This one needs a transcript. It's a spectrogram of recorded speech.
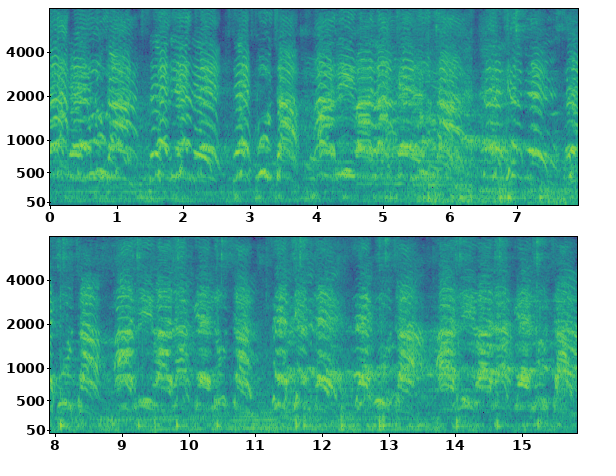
las que luchan. Se siente, se escucha, arriba las que luchan. Se siente, se escucha, arriba las que luchan. Se siente, se escucha, arriba las que luchan.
